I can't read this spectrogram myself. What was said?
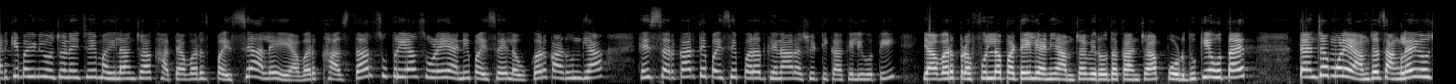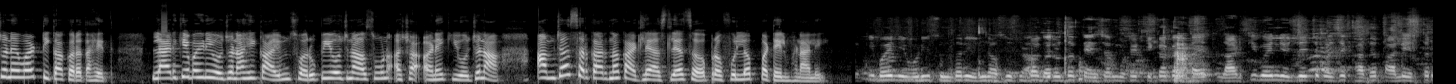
लाडकी बहीण योजनेचे महिलांच्या खात्यावर पैसे आले यावर खासदार सुप्रिया सुळे यांनी पैसे लवकर काढून घ्या. हे सरकार ते पैसे परत घेणार अशी टीका केली होती. यावर प्रफुल्ल पटेल यांनी आमच्या विरोधकांच्या पोटदुखी होत आहेत. त्यांच्यामुळे आमच्या चांगल्या योजनेवर टीका करत आहेत. लाडकी बहीण योजना ही कायमस्वरूपी योजना असून अशा अनेक योजना आमच्या सरकारनं काढल्या असल्याचं प्रफुल्ल पटेल म्हणाले. लाडकी बहीण एवढी सुंदर योजना असून सुद्धा विरोधक त्यांच्यावर मोठी टीका करत आहेत. लाडकी बहीण योजनेचे पैसे खात्यात आले तर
